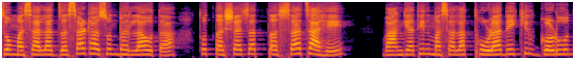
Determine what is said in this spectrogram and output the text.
जो मसाला जसा ठासून भरला होता तो तशाचा तसाच आहे. वांग्यातील मसाला थोडा देखील गळून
